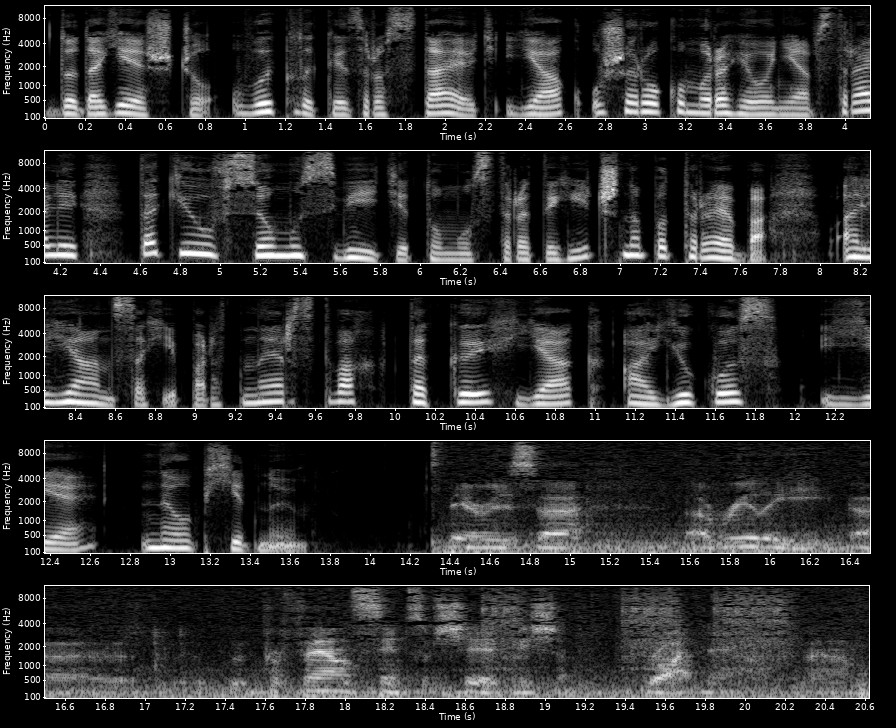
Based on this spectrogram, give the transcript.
додає, що виклики зростають як у широкому регіоні Австралії, так і у всьому світі, тому стратегічна потреба в альянсах і партнерствах, таких як АЮКОС, є необхідною. There is a, a really uh, profound sense of shared mission right now um.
